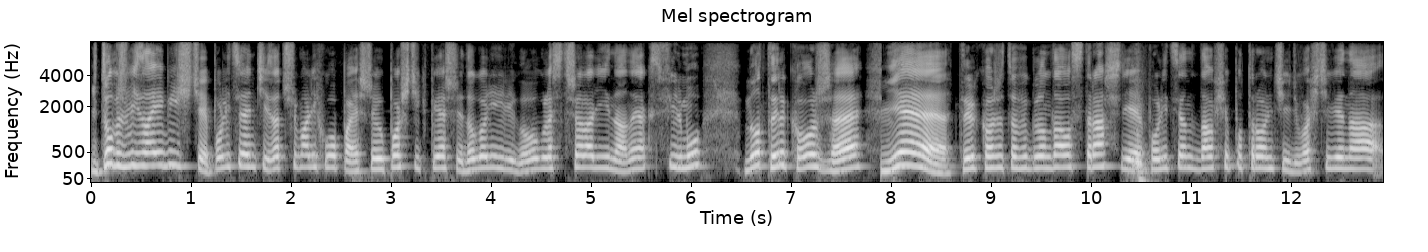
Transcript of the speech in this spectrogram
I to brzmi zajebiście. Policjanci zatrzymali chłopa, jeszcze był pościg pieszy, dogonili go, w ogóle strzelanina, no jak z filmu. No tylko, że nie, tylko, że to wyglądało strasznie. Policjant dał się potrącić, właściwie na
